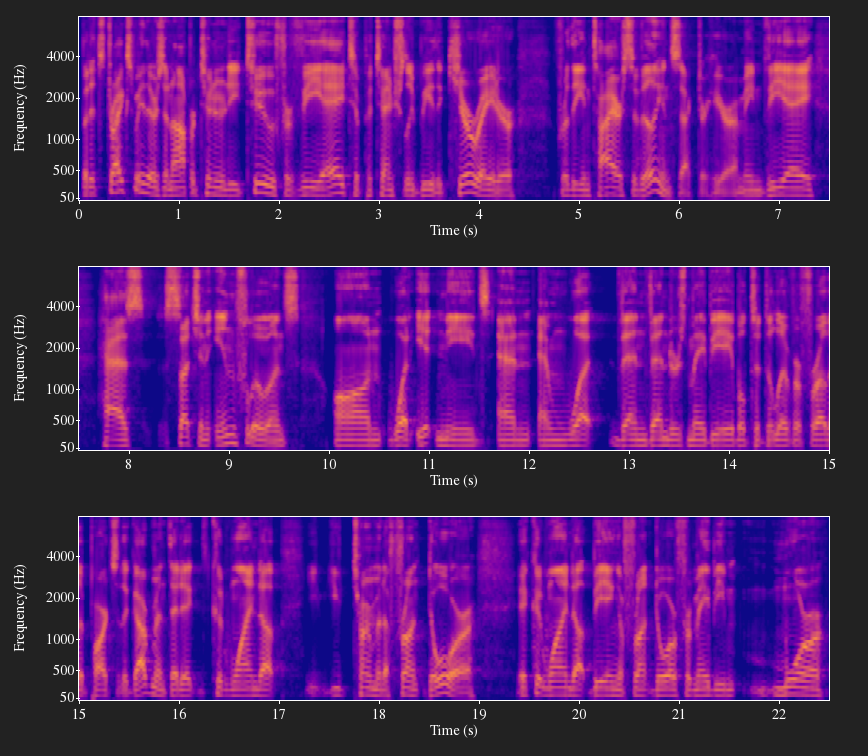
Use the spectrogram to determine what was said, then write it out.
But it strikes me there's an opportunity, too, for VA to potentially be the curator for the entire civilian sector here. I mean, VA has such an influence on what it needs and and what then vendors may be able to deliver for other parts of the government that it could wind up you, you term it a front door it could wind up being a front door for maybe more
